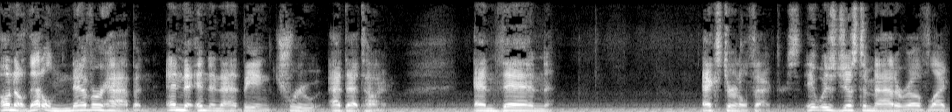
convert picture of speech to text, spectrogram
oh no, that'll never happen, and and then that being true at that time, and then external factors. It was just a matter of like,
